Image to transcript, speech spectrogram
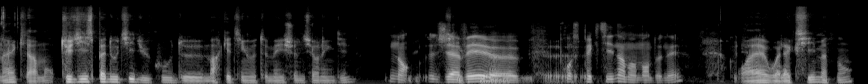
Ouais, clairement. Tu utilises pas d'outils du coup de marketing automation sur LinkedIn? Non, j'avais Prospectine à un moment donné. Ouais, ou Alaxi maintenant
